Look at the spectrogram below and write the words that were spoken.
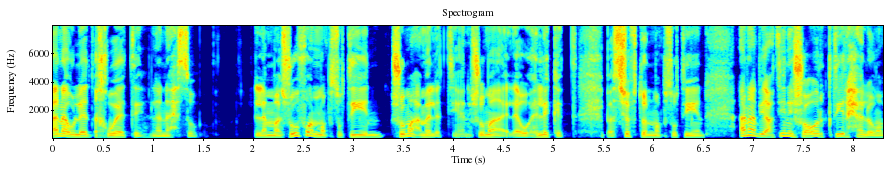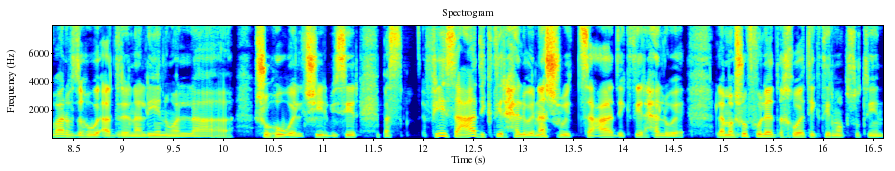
أنا أولاد إخواتي لنحسب. لما أشوفهم مبسوطين شو ما عملت يعني شو ما لو هلكت بس شفتهم مبسوطين أنا بيعطيني شعور كتير حلو ما بعرف إذا هو أدرينالين ولا شو هو الشيء اللي بيصير بس في سعادة كتير حلوة نشوة سعادة كتير حلوة لما أشوف أولاد إخواتي كتير مبسوطين.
